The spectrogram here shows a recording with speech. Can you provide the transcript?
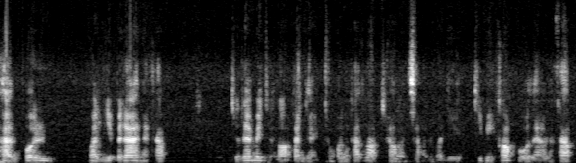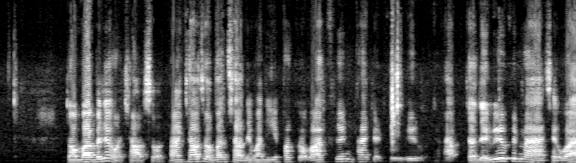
ผ่านพ้นวันนี้ไปได้นะครับ จะได้ไม่ทะเลาะกันใหญ่โตนะครับสำหรับชาววันเสาร์ในวันนี้ที่มีครอบครัวแล้วนะครับ ต่อมาเป็นเรื่องของชาวโสดบ้างชาวโสดวันเสาร์ในวันนี้ปรากฏว่าขึ้นไพ่จากเดวิลนะครับจะเดวิลขึ้นมาแสดงว่า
